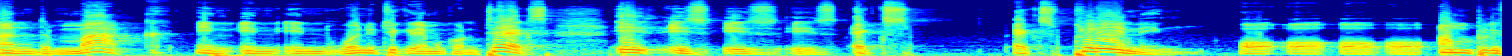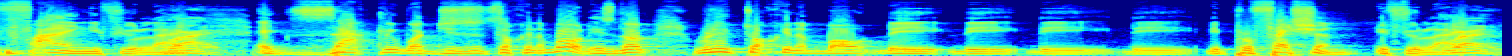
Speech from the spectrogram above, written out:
and Mark, in, in, in when you take them in context, is is is, is ex, explaining. Or, or, or, or amplifying, if you like, Right. exactly what Jesus is talking about. He's not really talking about the the the the, the profession, if you like, Right.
